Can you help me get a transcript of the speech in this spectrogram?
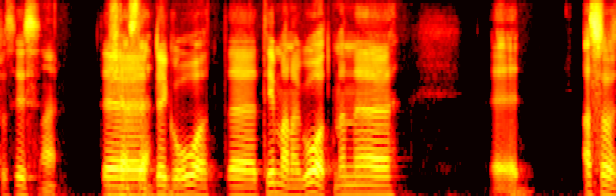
precis. Nej. Det, det? det går åt. Eh, timmarna går åt. Men eh, alltså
